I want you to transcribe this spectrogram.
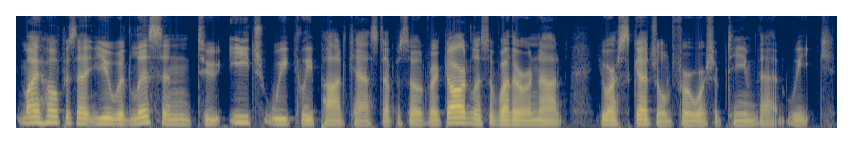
my hope is that you would listen to each weekly podcast episode, regardless of whether or not you are scheduled for worship team that week.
